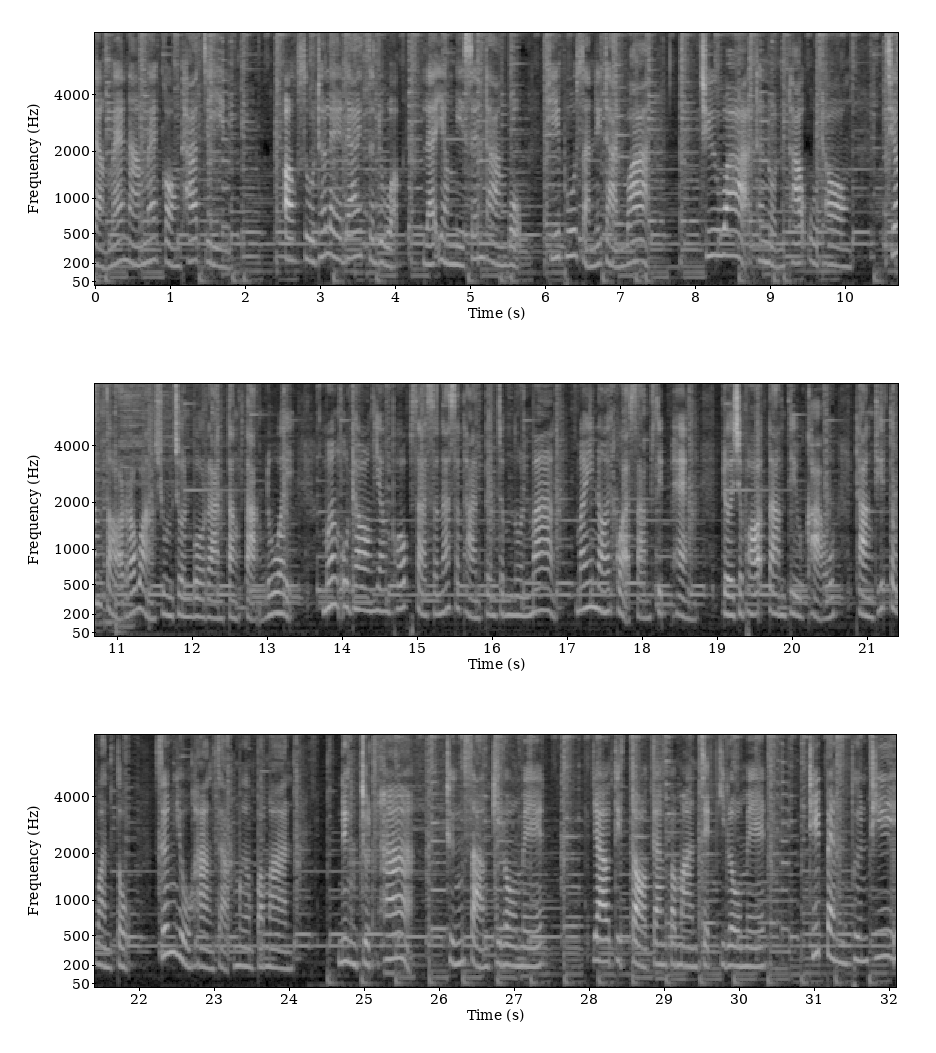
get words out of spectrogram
อย่างแม่น้ำแม่กองท่าจีน ออกสู่ทะเลได้สะดวก และยังมีเส้นทางบกที่ผู้สันนิษฐานว่า ชื่อว่าถนนท้าอู่ทอง เชื่อมต่อระหว่างชุมชนโบราณต่าง ๆ ด้วย เมืองอู่ทองยังพบศาสนสถานเป็นจำนวนมาก ไม่น้อยกว่า 30 แห่ง โดยเฉพาะตามทิวเขาทางทิศตะวันตก ซึ่งอยู่ห่างจากเมืองประมาณ 1.5 ถึง 3 กิโลเมตร ยาวติดต่อกันประมาณ 7 กิโลเมตร ที่เป็นพื้นที่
